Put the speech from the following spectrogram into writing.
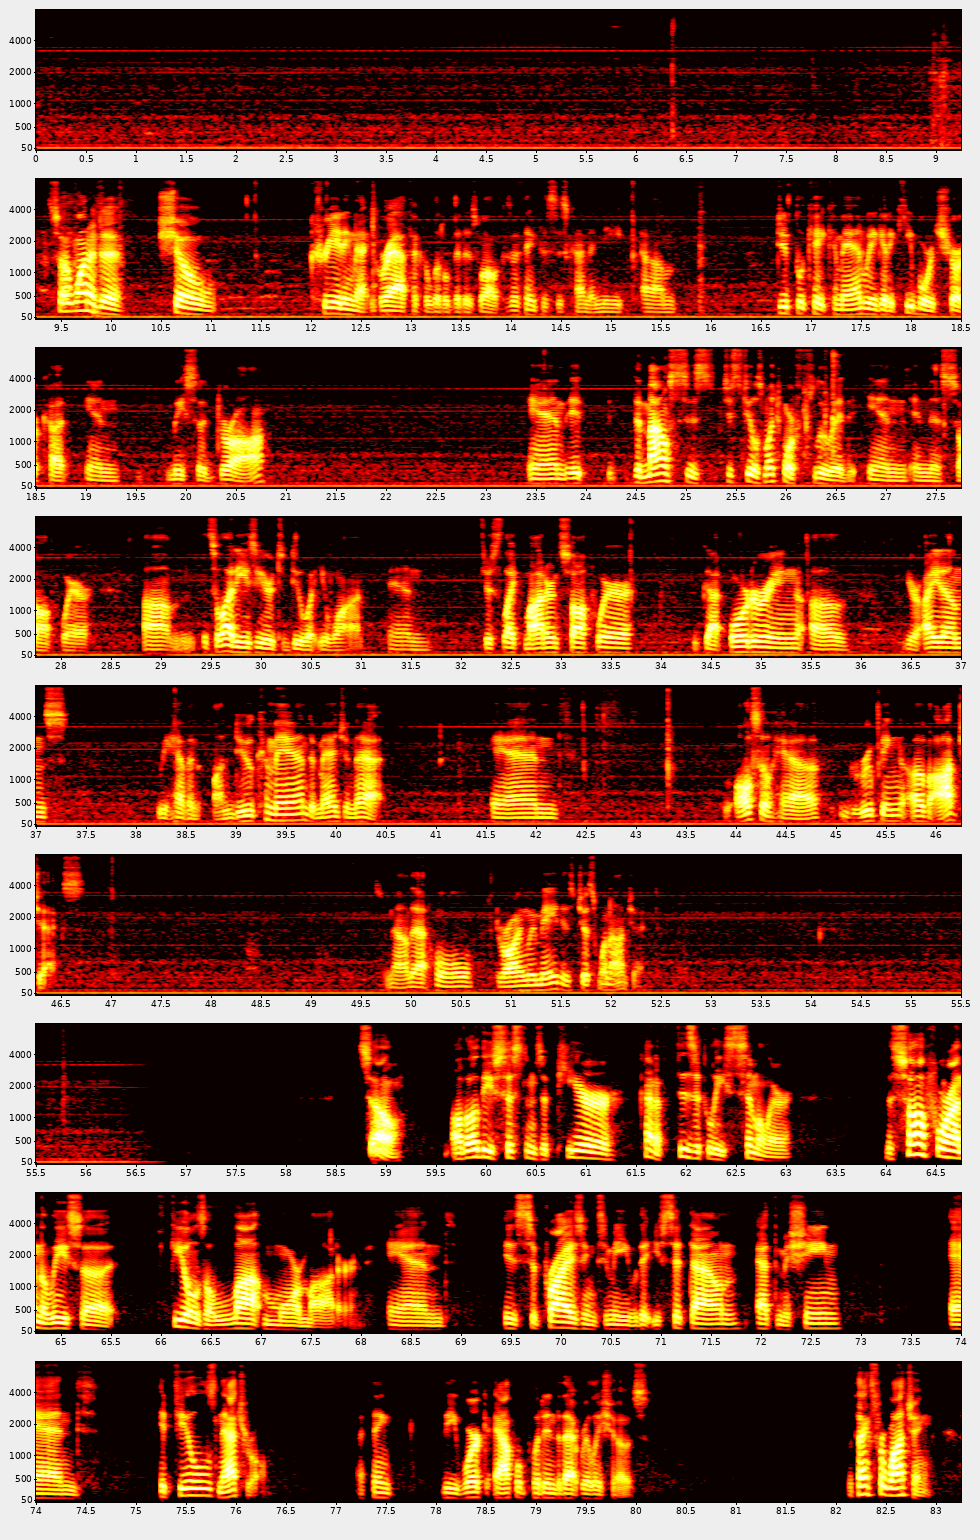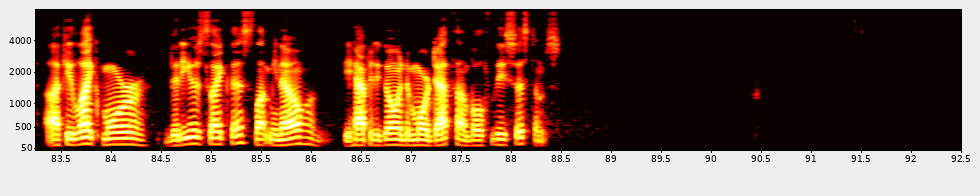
So I wanted to show creating that graphic a little bit as well because I think this is kind of neat. Um, duplicate command, we get a keyboard shortcut in Lisa Draw. And it the mouse is just feels much more fluid in, in this software. Um, it's a lot easier to do what you want. And just like modern software, you've got ordering of your items, we have an undo command, imagine that. And we also have grouping of objects. So now that whole drawing we made is just one object. So, although these systems appear kind of physically similar, the software on the Lisa feels a lot more modern and is surprising to me that you sit down at the machine and it feels natural. I think the work Apple put into that really shows. Thanks for watching. Uh, if you like more videos like this, let me know. I'd be happy to go into more depth on both of these systems.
